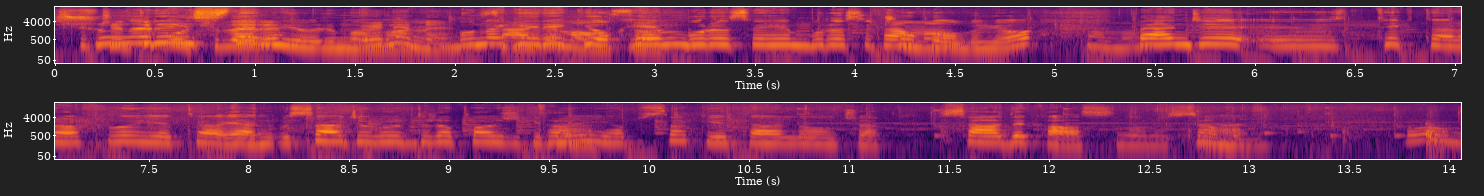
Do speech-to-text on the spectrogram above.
Küçültüp Şunları uçları- istemiyorum ama. Öyle mi? Buna Sade gerek mi yok. olsun? Hem burası hem burası Tamam. çok oluyor. Tamam. Bence e, tek taraflı yeter. Yani sadece böyle drapaj gibi Tamam. yapsak yeterli olacak. Sade kalsın orası Tamam. yani. Tamam mı?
